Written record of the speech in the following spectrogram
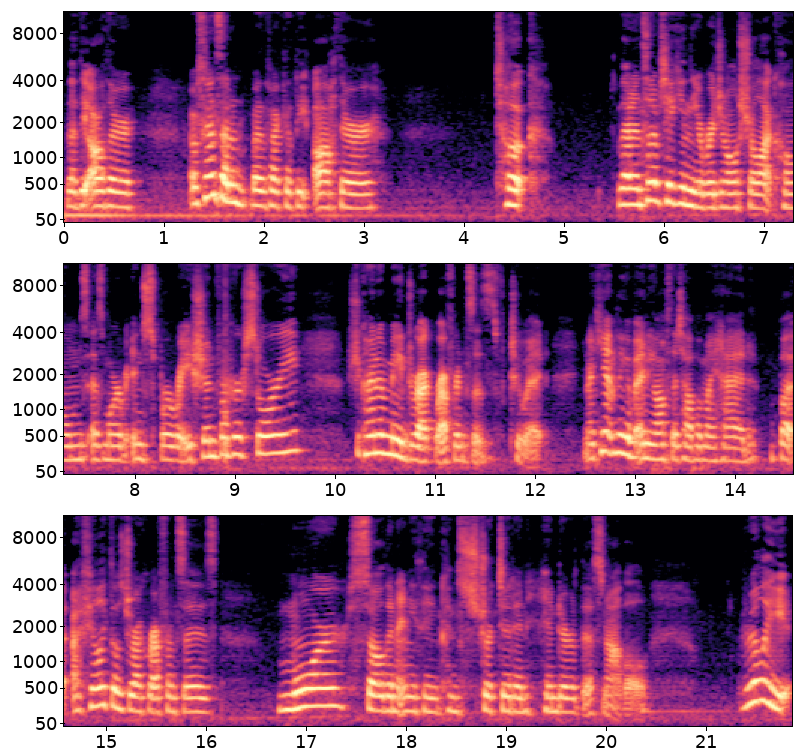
that the author I was kind of saddened by the fact that the author took that instead of taking the original Sherlock Holmes as more of inspiration for her story, she kind of made direct references to it. And I can't think of any off the top of my head, but I feel like those direct references more so than anything constricted and hindered this novel. Really,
